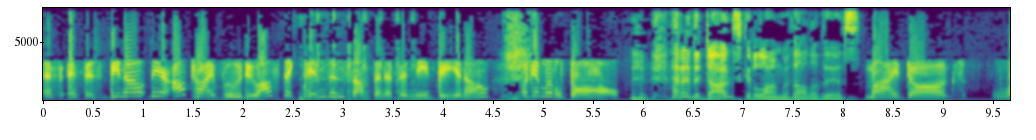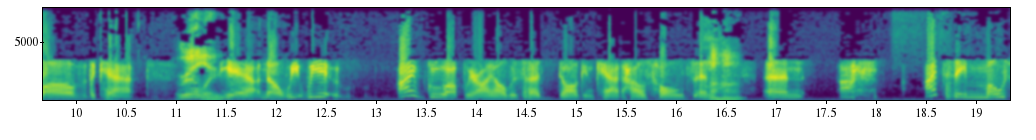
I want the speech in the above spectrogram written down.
if if it's been out there, I'll try voodoo. I'll stick pins in something if it need be. You know, I'll get a little doll. How did the dogs get along with all of this? My dogs love the cats. Really? Yeah. No, we we. I grew up where I always had dog and cat households, and Uh-huh. and uh, I'd say most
